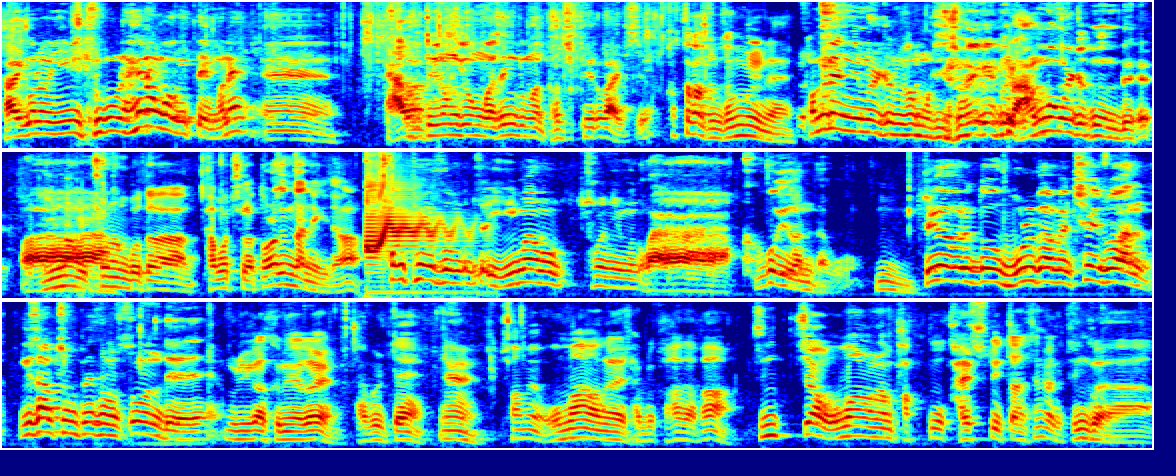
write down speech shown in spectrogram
아, 이거는 이미 주문을 해놓은 거기 때문에, 예. 다음부터 이런 경우가 생기면 더치페이로 가시죠. 카스가 준 선물이네. 선배님을 준 선물이 저에게는 악몽을 줬는데. 2만 5천 원보다 값어치가 떨어진다는 얘기잖아. 천패에서 진짜 2만 5천이면, 와, 그거에 간다고. 음. 제가 그래도 뭘 가면 최소한 2, 3천 패서는 쏘는데. 우리가 금액을 잡을 때 예. 처음에 5만 원을 잡을까 하다가 진짜 5만 원은 받고 갈 수도 있다는 생각이 든 거야.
